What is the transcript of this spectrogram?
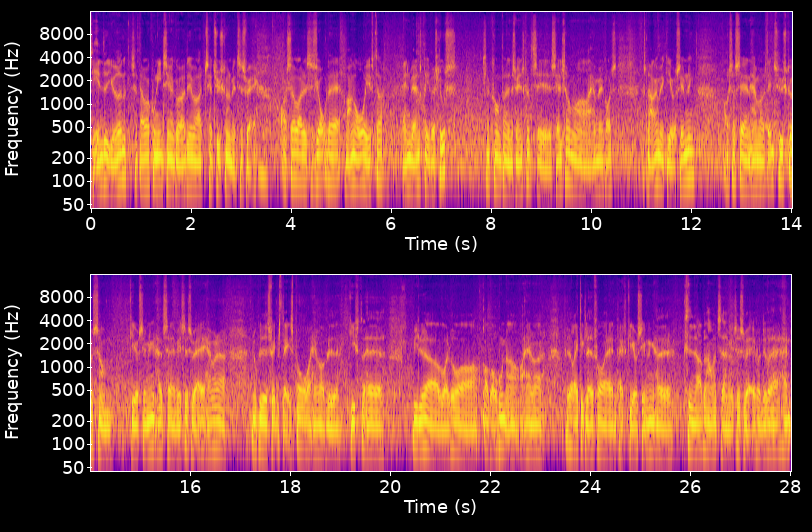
de hentede jøderne. Så der var kun én ting at gøre, det var at tage tyskerne med til Sverige. Og så var det så sjovt, at mange år efter 2. verdenskrig var slut, så kom der en svensker til Saltum, og han ville godt snakke med Georg Semling. Og så sagde han, at han var den tysker, som Georg Semling havde taget med til Sverige. Han var nu blevet svensk statsborger, og han var blevet gift og havde Ville og Volvo og, og Vorhund, og han var blevet rigtig glad for, at, at Georg Simling havde kidnappet ham og taget ham med til Sverige, for det var han,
